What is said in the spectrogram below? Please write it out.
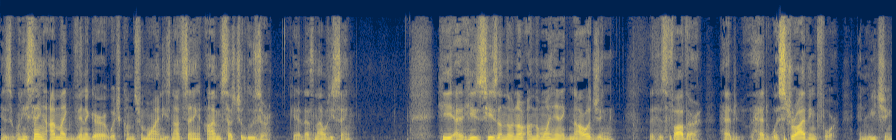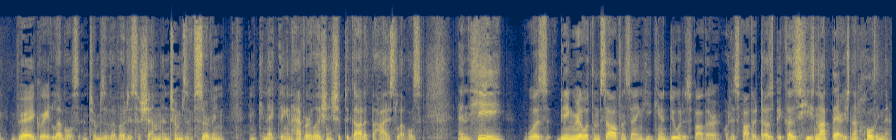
is when he's saying, "I'm like vinegar, which comes from wine," he's not saying, "I'm such a loser." Okay, that's not what he's saying. He uh, he's he's on the on the one hand acknowledging that his father had had was striving for and reaching very great levels in terms of avodas Hashem, in terms of serving and connecting and have a relationship to God at the highest levels, and he was being real with himself and saying he can't do what his father what his father does because he's not there. He's not holding there.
